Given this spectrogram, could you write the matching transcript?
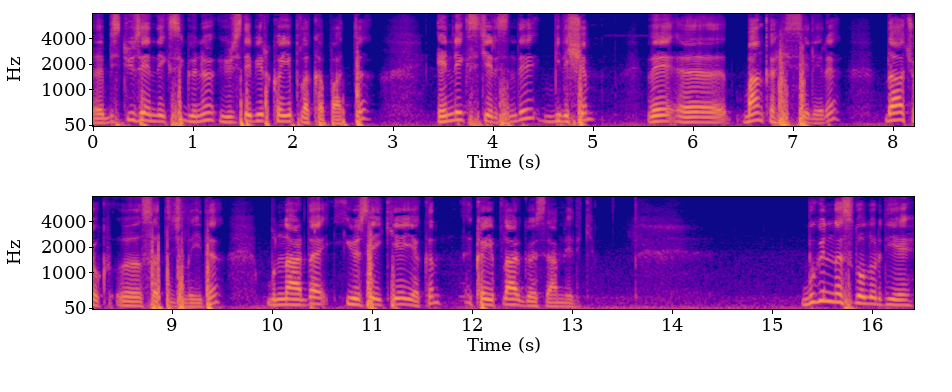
Ee, BIST 100 endeksi günü %1 kayıpla kapattı. Endeks içerisinde bilişim ve e, banka hisseleri daha çok e, satıcılıydı. Bunlarda %2'ye yakın kayıplar gözlemledik. Bugün nasıl olur diye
